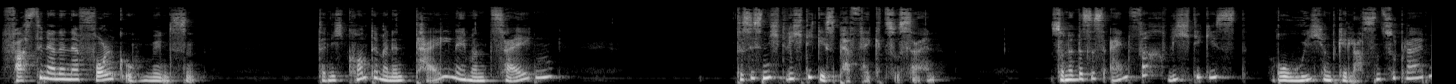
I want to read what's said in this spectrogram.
fast in einen Erfolg ummünzen. Denn ich konnte meinen Teilnehmern zeigen, dass es nicht wichtig ist, perfekt zu sein sondern dass es einfach wichtig ist, ruhig und gelassen zu bleiben,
